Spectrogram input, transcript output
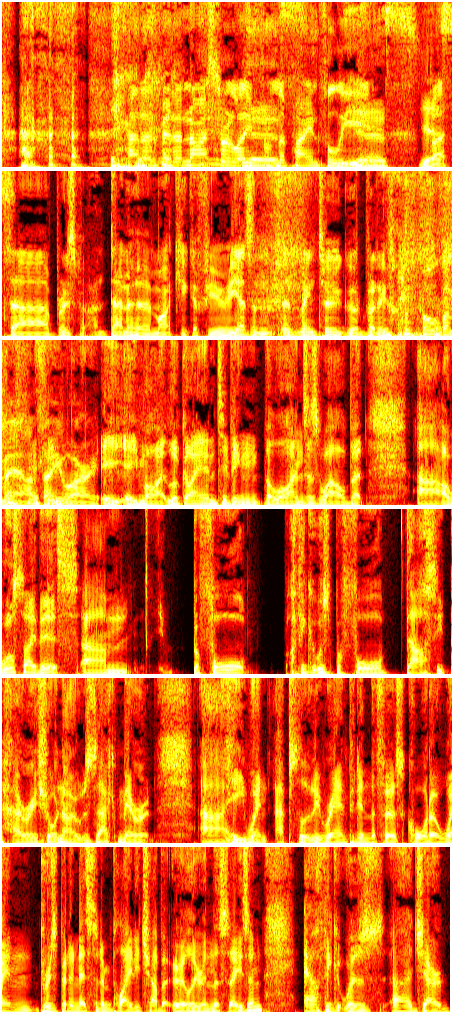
had a bit of nice relief yes. from the painful year. Yes. Yes. But, uh, Brisbane, Daniher might kick a few. He hasn't, it's been too good, but he'll pull them out. Don't you worry. he, he, might. Look, I am tipping the Lions as well, but, uh, I will say this, um, before, I think it was before Darcy Parish, or no, it was Zach Merrett. Uh, he went absolutely rampant in the first quarter when Brisbane and Essendon played each other earlier in the season. I think it was uh, Jared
